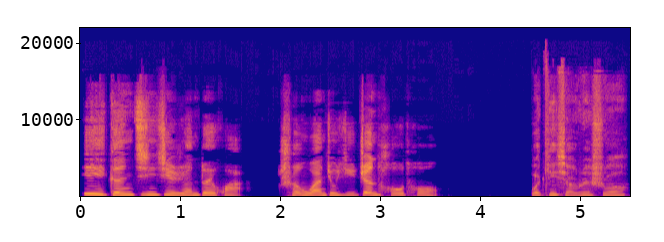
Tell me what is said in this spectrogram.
一跟经纪人对话，陈婉就一阵头痛。我听小瑞说，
